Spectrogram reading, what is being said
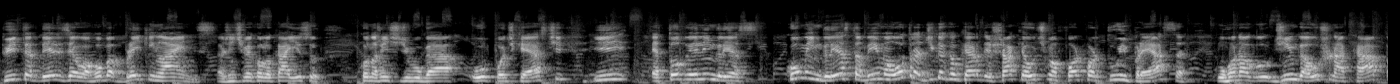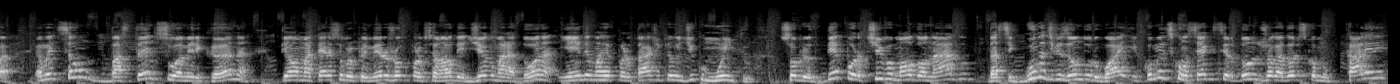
Twitter deles é o arroba Breaking Lines. A gente vai colocar isso quando a gente divulgar o podcast e é todo ele em inglês. Como em inglês também, uma outra dica que eu quero deixar, que é a última 442 impressa, com o Ronaldinho Gaúcho na capa, é uma edição bastante sul-americana, tem uma matéria sobre o primeiro jogo profissional de Diego Maradona e ainda uma reportagem que eu indico muito sobre o Deportivo Maldonado da segunda divisão do Uruguai e como eles conseguem ser dono de jogadores como Caleri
